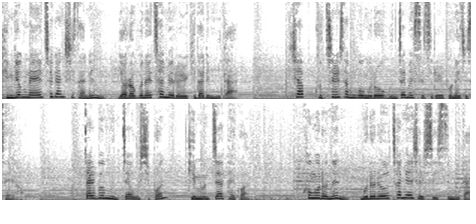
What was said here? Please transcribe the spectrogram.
김경래의 최강 시사는 여러분의 참여를 기다립니다. 샵 9730으로 문자 메시지를 보내주세요. 짧은 문자 50원, 긴 문자 100원. 콩으로는 무료로 참여하실 수 있습니다.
